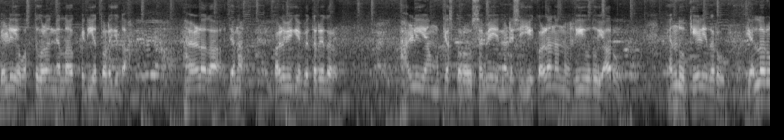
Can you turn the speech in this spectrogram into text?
ಬೆಳ್ಳಿಯ ವಸ್ತುಗಳನ್ನೆಲ್ಲ ಕದಿಯತೊಡಗಿದ. ಹಳ್ಳದ ಜನ ಕಳುವಿಗೆ ಬೆದರಿದರು. ಹಳ್ಳಿಯ ಮುಖ್ಯಸ್ಥರು ಸಭೆ ನಡೆಸಿ ಈ ಕಳ್ಳನನ್ನು ಹಿಡಿಯುವುದು ಯಾರು ಎಂದು ಕೇಳಿದರು. ಎಲ್ಲರೂ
